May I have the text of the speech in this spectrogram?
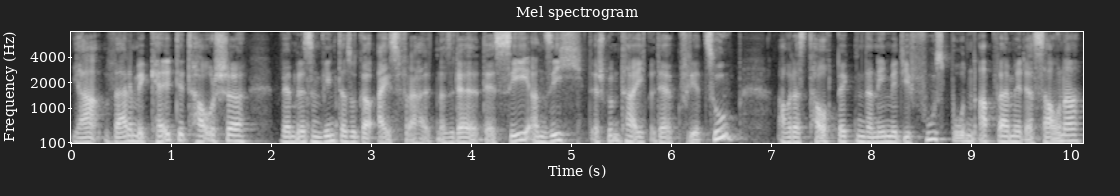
ja, Wärme-Kälte-Tauscher, werden wir das im Winter sogar eisfrei halten. Also der, der See an sich, der Schwimmteich, der friert zu, aber das Tauchbecken, da nehmen wir die Fußbodenabwärme der Sauna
